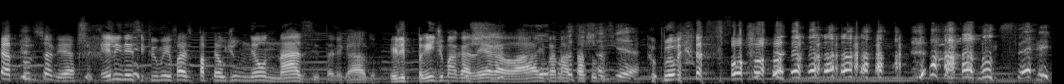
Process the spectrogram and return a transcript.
É tudo Xavier. Ele nesse filme faz o papel de um neonazi, tá ligado? Ele prende uma galera Chico lá e vai matar todo Xavier? O professor. Ah, não sei.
